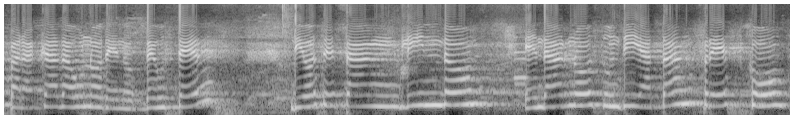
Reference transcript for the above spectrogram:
para cada uno de, de ustedes. Dios es tan lindo en darnos un día tan fresco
